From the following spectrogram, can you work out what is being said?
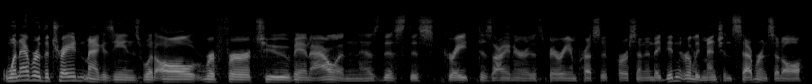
whenever the trade magazines would all refer to Van Alen as this, this great designer, this very impressive person, and they didn't really mention Severance at all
